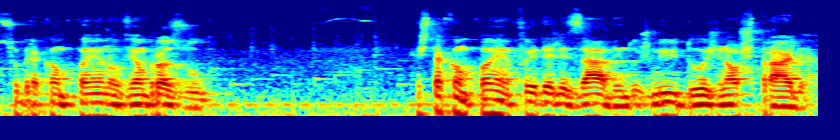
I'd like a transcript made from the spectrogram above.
sobre a campanha Novembro Azul. Esta campanha foi idealizada em 2002 na Austrália,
